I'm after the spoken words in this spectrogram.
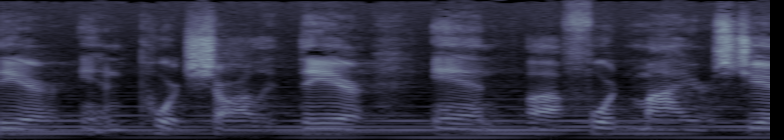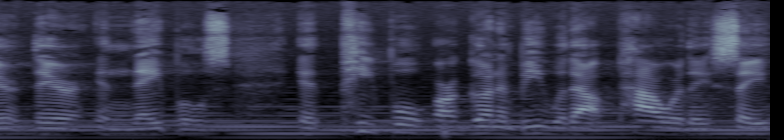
There in Port Charlotte, there in uh, Fort Myers, there in Naples. If people are going to be without power, they say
